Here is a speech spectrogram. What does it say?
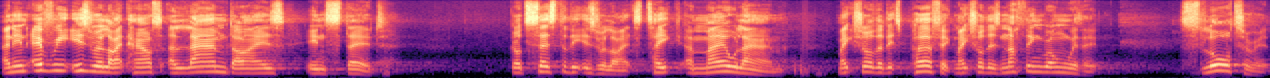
And in every Israelite house, a lamb dies instead. God says to the Israelites, Take a male lamb, make sure that it's perfect, make sure there's nothing wrong with it, slaughter it,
